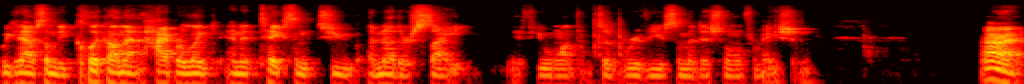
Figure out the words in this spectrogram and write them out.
we can have somebody click on that hyperlink and it takes them to another site if you want them to review some additional information. All right,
